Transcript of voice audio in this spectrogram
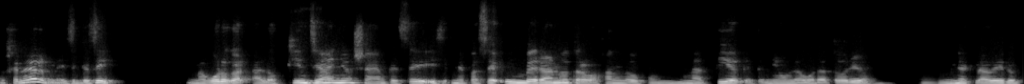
En general me dicen que sí. Me acuerdo que a los 15 años ya empecé y me pasé un verano trabajando con una tía que tenía un laboratorio en Mina Clavero.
